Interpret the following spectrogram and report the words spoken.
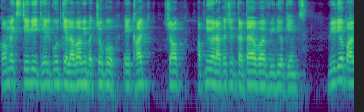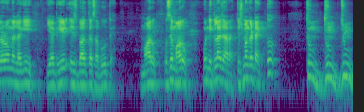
कॉमिक्स टीवी खेलकूद के अलावा भी बच्चों को एक खास शौक अपनी ओर आकर्षित करता है वह वीडियो गेम्स वीडियो पार्लरों में लगी यह भीड़ इस बात का सबूत है। मारो, उसे मारो। वो निकला जा रहा है, दुश्मन का टाइम तुम दुम दुम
